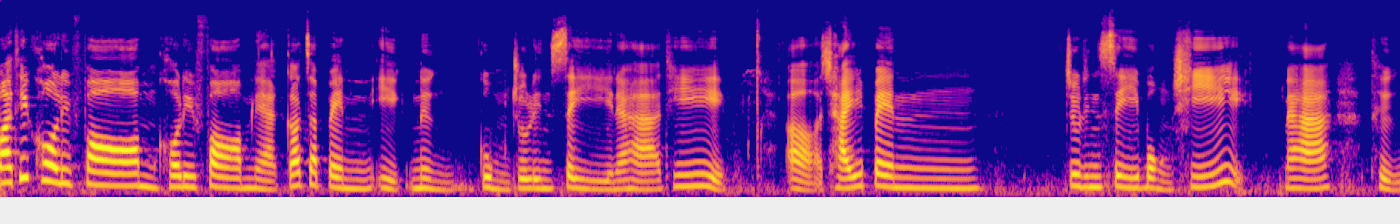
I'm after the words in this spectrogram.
มาที่โคลิฟอร์ม โคลิฟอร์มเนี่ยก็จะเป็นอีกหนึ่งกลุ่มจุลินทรีย์นะคะที่ ใช้เป็นจุลินทรีย์บ่งชี้นะคะถึง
